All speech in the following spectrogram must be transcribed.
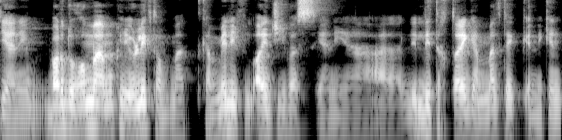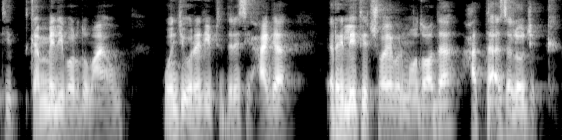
يعني برضو هما ممكن يقول لك طب ما تكملي في ال IG بس يعني ليه تختاري Gammal Tech انك انت تكملي برضو معاهم وانت already بتدرسي حاجة related شوية بالموضوع ده حتى as logic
